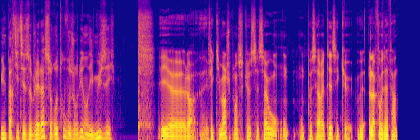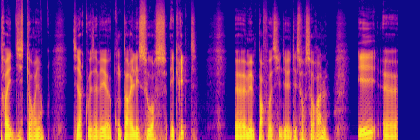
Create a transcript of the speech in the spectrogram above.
une partie de ces objets-là se retrouvent aujourd'hui dans des musées. Et alors, effectivement, je pense que c'est ça où on, on peut s'arrêter, c'est que à la fois vous avez fait un travail d'historien, c'est-à-dire que vous avez euh, comparé les sources écrites, euh, même parfois aussi des, sources orales, et euh,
